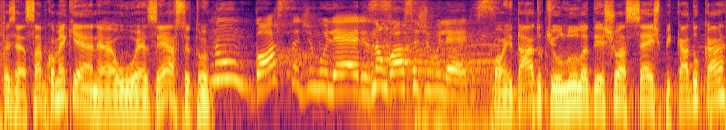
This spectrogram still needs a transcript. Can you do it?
Pois é, sabe como é que é, né? O exército. Não gosta de mulheres. Não gosta de mulheres. Bom, e dado que o Lula deixou a CESP caducar,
